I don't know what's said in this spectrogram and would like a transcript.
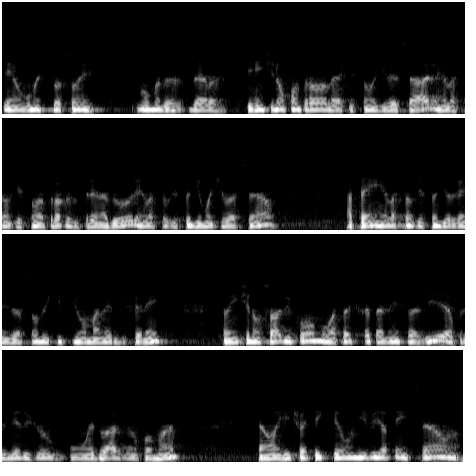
tem algumas situações, uma delas que a gente não controla é a questão do adversário, em relação à questão da troca do treinador, em relação à questão de motivação, até em relação à questão de organização da equipe de uma maneira diferente. Então a gente não sabe como o Atlético Catarinense vai vir, é o primeiro jogo com o Eduardo no comando. Então a gente vai ter que ter um nível de atenção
